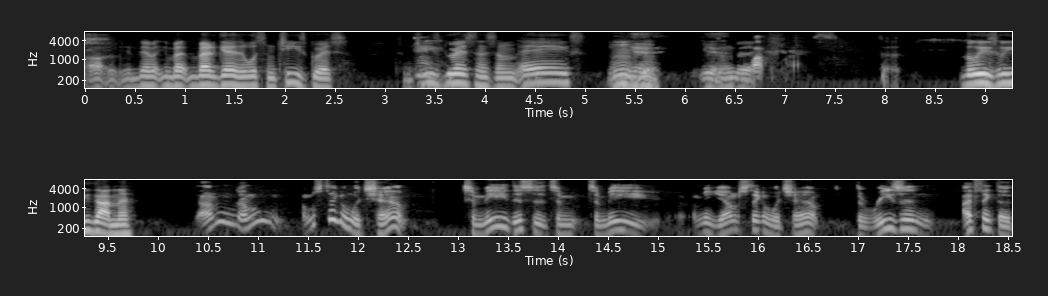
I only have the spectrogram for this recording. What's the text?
Oh, but better get it with some cheese grits, some cheese mm. grits and some eggs. Mm-hmm. Yeah, yeah. So, Luis, who you got, man? I'm I'm I'm sticking with Champ. To me, this is to to me. I mean, yeah, I'm sticking with Champ. The reason I think the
